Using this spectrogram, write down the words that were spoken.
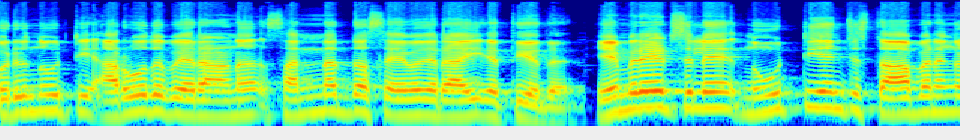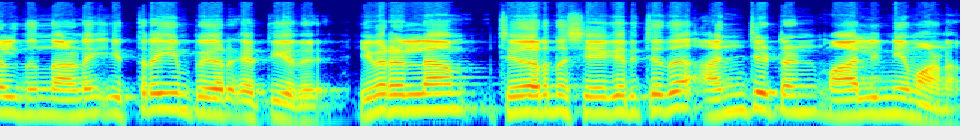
ഒരുന്നൂറ്റി അറുപത് പേരാണ് സന്നദ്ധ സേവകരായി എത്തിയത്. എമിറേറ്റ്സിലെ നൂറ്റിയഞ്ച് സ്ഥാപനങ്ങളിൽ നിന്നാണ് ഇത്രയും പേർ എത്തിയത്. ഇവരെല്ലാം ചേർന്ന് ശേഖരിച്ചത് അഞ്ച് ടൺ മാലിന്യമാണ്.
